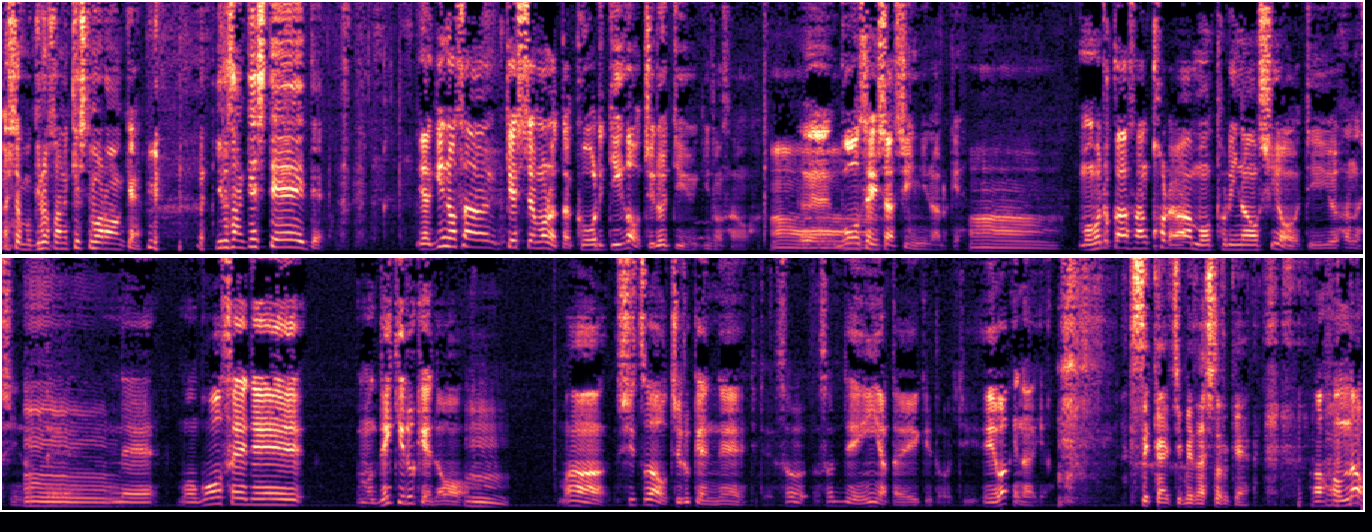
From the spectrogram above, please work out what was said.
明日もうギノさんに消してもらわんけん。ギノさん消してーって。いや、ギノさん消してもらったらクオリティが落ちるっていう、ギノさんは。あーえー合成写真になるけん。あもう古川さん、これはもう撮り直しようっていう話になうーんって。で、もう合成で、もうできるけど、ー。うん。まあ、質は落ちるけんね、って言って、そ、それでいいんやったらええけど、ってええわけないやん。世界一目指しとるけん。あ、ほんな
